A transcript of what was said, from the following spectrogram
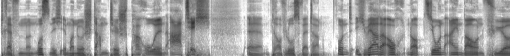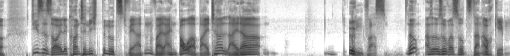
treffen und muss nicht immer nur Stammtisch, parolenartig äh, drauf loswettern. Und ich werde auch eine Option einbauen für diese Säule konnte nicht benutzt werden, weil ein Bauarbeiter leider irgendwas. Ne? Also sowas wird es dann auch geben.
